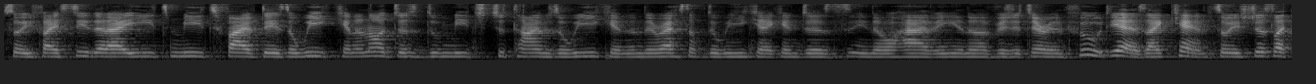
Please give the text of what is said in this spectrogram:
so if I see that I eat meat five days a week, and I not just do meat two times a week, and then the rest of the week I can just you know having you know vegetarian food. Yes, I can. So it's just like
